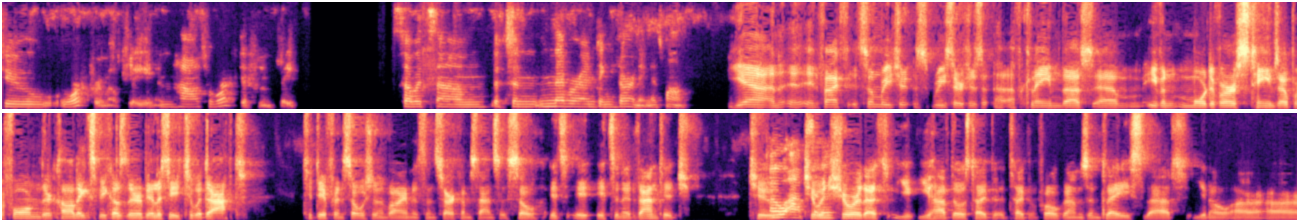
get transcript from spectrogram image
to work remotely and how to work differently. So it's um it's a never ending learning as well. Yeah, and in fact, some researchers have claimed that um, even more diverse teams outperform their colleagues because their ability to adapt to different social environments and circumstances. So it's it's an advantage to oh, to ensure that you, you have those type of, type of programs in place that you know are are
